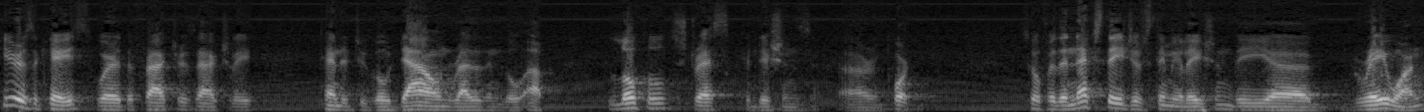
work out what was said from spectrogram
here's a case where the fractures actually tended to go down rather than go up. Local stress conditions are important. So for the next stage of stimulation, the uh, gray one,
